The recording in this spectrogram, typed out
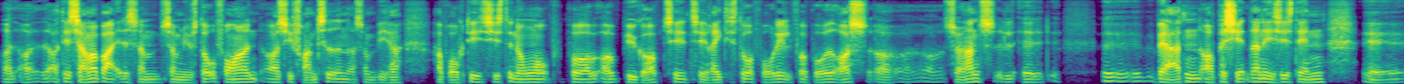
Og, og, og det samarbejde, som, som jo står foran os i fremtiden, og som vi har, har brugt de sidste nogle år på at, at bygge op til, til rigtig stor fordel for både os og, og, og Sørens øh, øh, verden og patienterne i sidste ende øh,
